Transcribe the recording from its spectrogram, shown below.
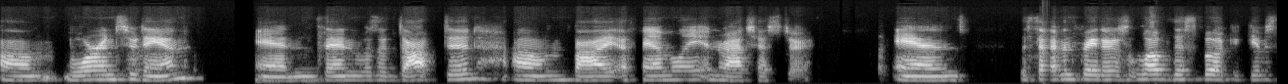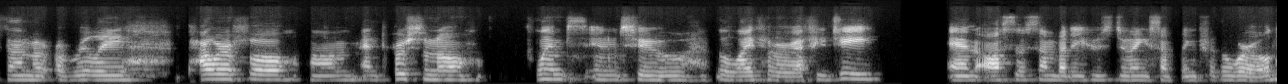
um, war in Sudan and then was adopted um, by a family in Rochester. And the seventh graders love this book. It gives them a, a really powerful um, and personal glimpse into the life of a refugee and also somebody who's doing something for the world.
